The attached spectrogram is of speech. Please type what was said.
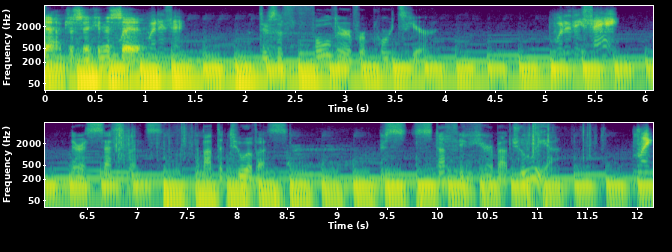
Yeah, just thinking the it. What is it? There's a folder of reports here. What do they say? They're assessments about the two of us. There's stuff in here about Julia. Like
